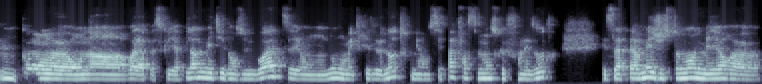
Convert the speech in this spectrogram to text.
Mm. Quand on a, voilà, parce qu'il y a plein de métiers dans une boîte et on, nous on maîtrise le nôtre, mais on ne sait pas forcément ce que font les autres. Et ça permet justement une meilleure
